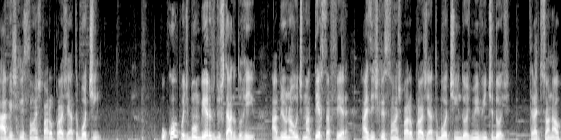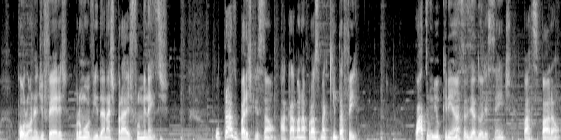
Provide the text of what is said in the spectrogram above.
abre inscrições para o projeto Botim. O Corpo de Bombeiros do Estado do Rio abriu na última terça-feira as inscrições para o projeto Botim 2022, tradicional colônia de férias promovida nas praias fluminenses. O prazo para inscrição acaba na próxima quinta-feira 4 mil crianças e adolescentes participarão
